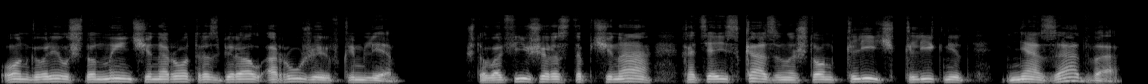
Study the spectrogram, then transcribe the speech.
Он говорил, что нынче народ разбирал оружие в Кремле, что в афише растопчена, хотя и сказано, что он клич кликнет дня за два,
